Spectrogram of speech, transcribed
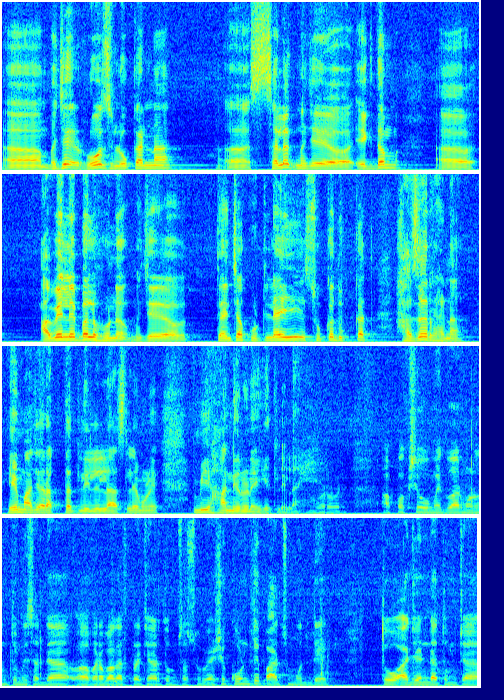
म्हणजे रोज लोकांना सलग म्हणजे एकदम अवेलेबल होणं म्हणजे त्यांच्या कुठल्याही सुखदुःखात हजर राहणं हे माझ्या रक्तात लिहिलेलं असल्यामुळे मी हा निर्णय घेतलेला आहे. बरोबर अपक्ष उमेदवार म्हणून तुम्ही सध्या प्रभागात प्रचार तुमचा सुरू आहे. असे कोणते पाच मुद्दे आहेत? तो अजेंडा तुमच्या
